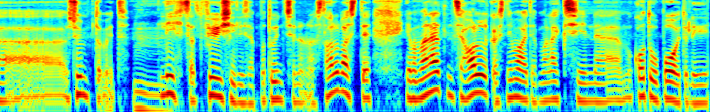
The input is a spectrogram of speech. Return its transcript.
äh, sümptomid mm., lihtsalt füüsiliselt ma tundsin ennast halvasti ja ma mäletan, see algas niimoodi, et ma läksin äh,, kodupood oli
